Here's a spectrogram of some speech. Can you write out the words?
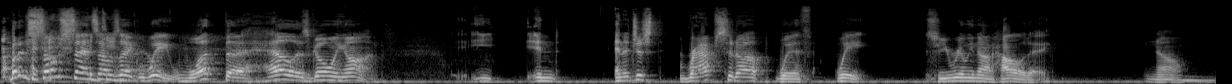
But in some sense, I was like, wait, what the hell is going on? And and it just wraps it up with, wait, so you're really not Halliday? No. Mm.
